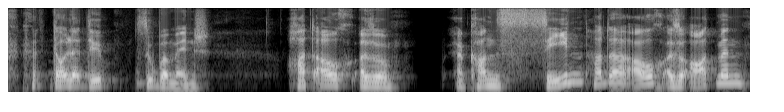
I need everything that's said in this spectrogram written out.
toller Typ, super Mensch. hat auch, also er kann sehen, hat er auch, also atmen.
